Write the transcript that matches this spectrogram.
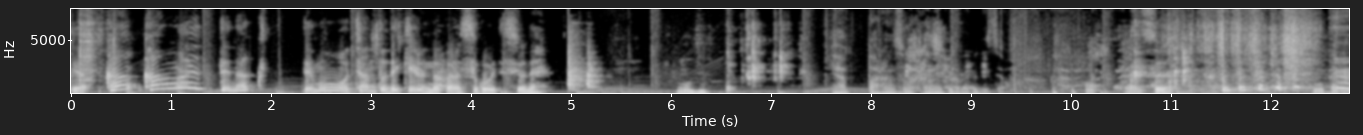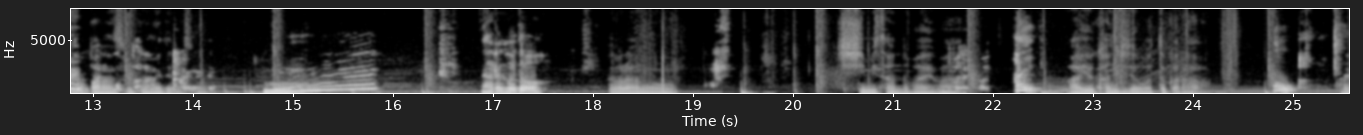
いやか考えてなくてもちゃんとできるんだからすごいですよね。うん、いやバランスを考えてるだけですよすトータルのバランスを考えてるんですようーんなるほど。だからあのちしみさんの場合ははい。ああいう感じで終わったからおあれ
